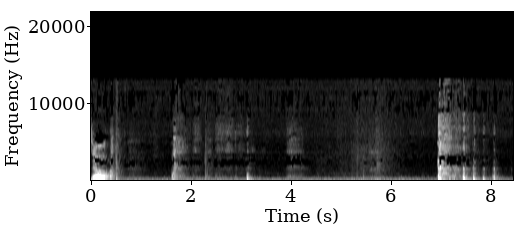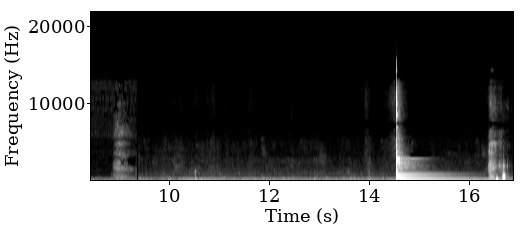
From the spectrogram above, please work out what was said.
Can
